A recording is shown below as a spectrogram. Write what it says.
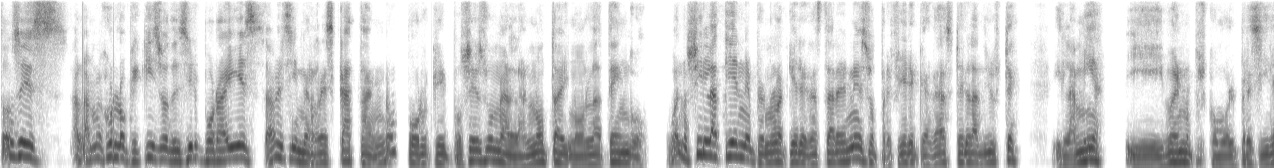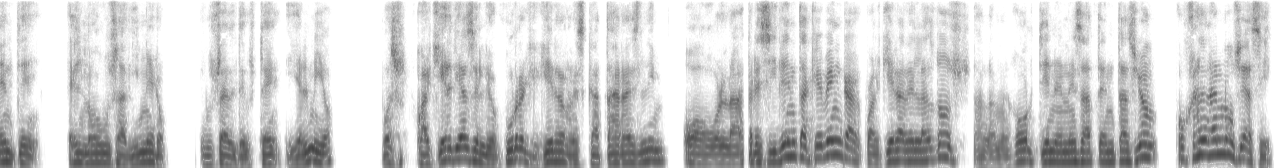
Entonces, a lo mejor lo que quiso decir por ahí es, a ver si me rescatan, ¿no? Porque pues es una la nota y no la tengo. Bueno, sí la tiene, pero no la quiere gastar en eso, prefiere que gaste la de usted y la mía. Y bueno, pues como el presidente, él no usa dinero, usa el de usted y el mío, pues cualquier día se le ocurre que quiere rescatar a Slim o la presidenta que venga, cualquiera de las dos, a lo mejor tienen esa tentación. Ojalá no sea así.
